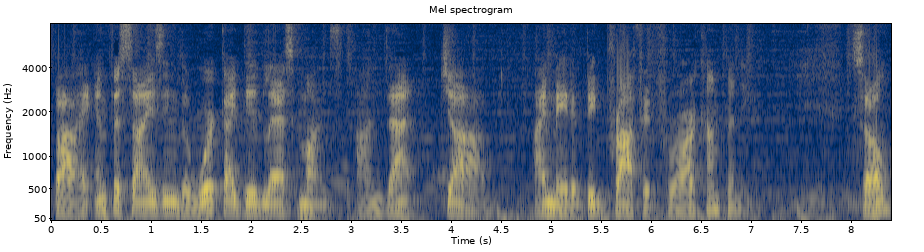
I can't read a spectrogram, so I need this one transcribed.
by emphasizing the work I did last month on that job. I made a big profit for our company. So,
